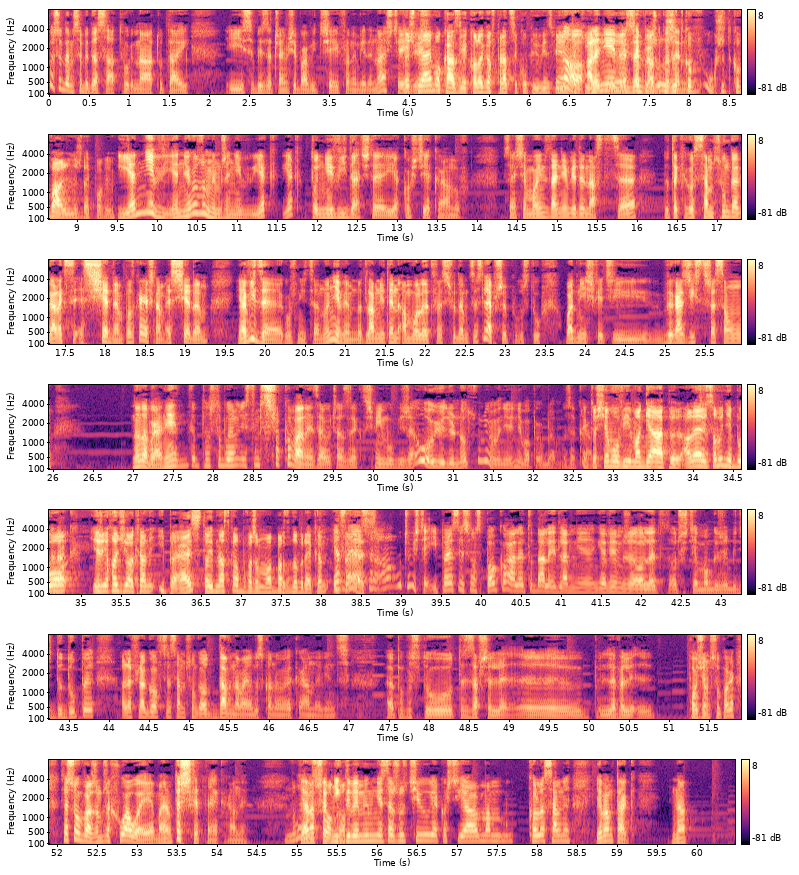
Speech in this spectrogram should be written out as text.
Poszedłem sobie do Saturna tutaj i sobie zacząłem się bawić iPhone'em 11. Też wiesz, miałem okazję, kolega w pracy kupił, więc miałem No, taki ale nie egzemplarz użytkow- użytkowalny, że tak powiem. I ja nie ja nie rozumiem, że nie jak, jak to nie widać tej jakości ekranów. W sensie moim zdaniem w 11 do takiego Samsunga Galaxy S7, podkreślam S7, ja widzę różnicę. No nie wiem, no dla mnie ten AMOLED w S7 jest lepszy, po prostu ładniej świeci, wyrazistrze są no dobra, nie, po prostu byłem, jestem zszokowany cały czas, jak ktoś mi mówi, że o, 11, nie, nie, nie ma problemu z ekranem. To się mówi magia Apple, ale sobie nie było, No tak. jeżeli chodzi o ekrany IPS, to 11 uważam ma bardzo dobry ekran Jasne, IPS. jasne, o, oczywiście. IPS-y są spoko, ale to dalej dla mnie, ja wiem, że OLED oczywiście mogły być do dupy, ale flagowce Samsunga od dawna mają doskonałe ekrany, więc e, po prostu to jest zawsze le, e, level, e, poziom super. Zresztą uważam, że Huawei mają też świetne ekrany. No, Ja no na przykład spoko. nigdy bym im nie zarzucił jakości, ja mam kolosalny, ja mam tak, na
